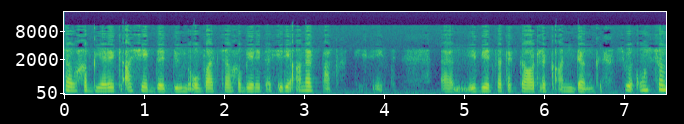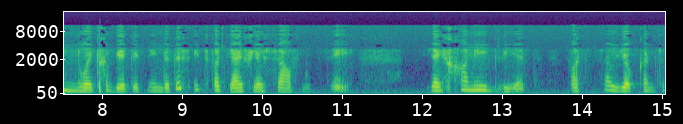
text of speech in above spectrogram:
sou gebeur het as jy dit doen of wat sou gebeur het as jy die ander pad gekies het ehm um, jy weet wat ek dadelik aan dink. So ons sou nooit geweet het nie dit is iets wat jy vir jouself moet sê. Jy gaan nie weet sou jou kind se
